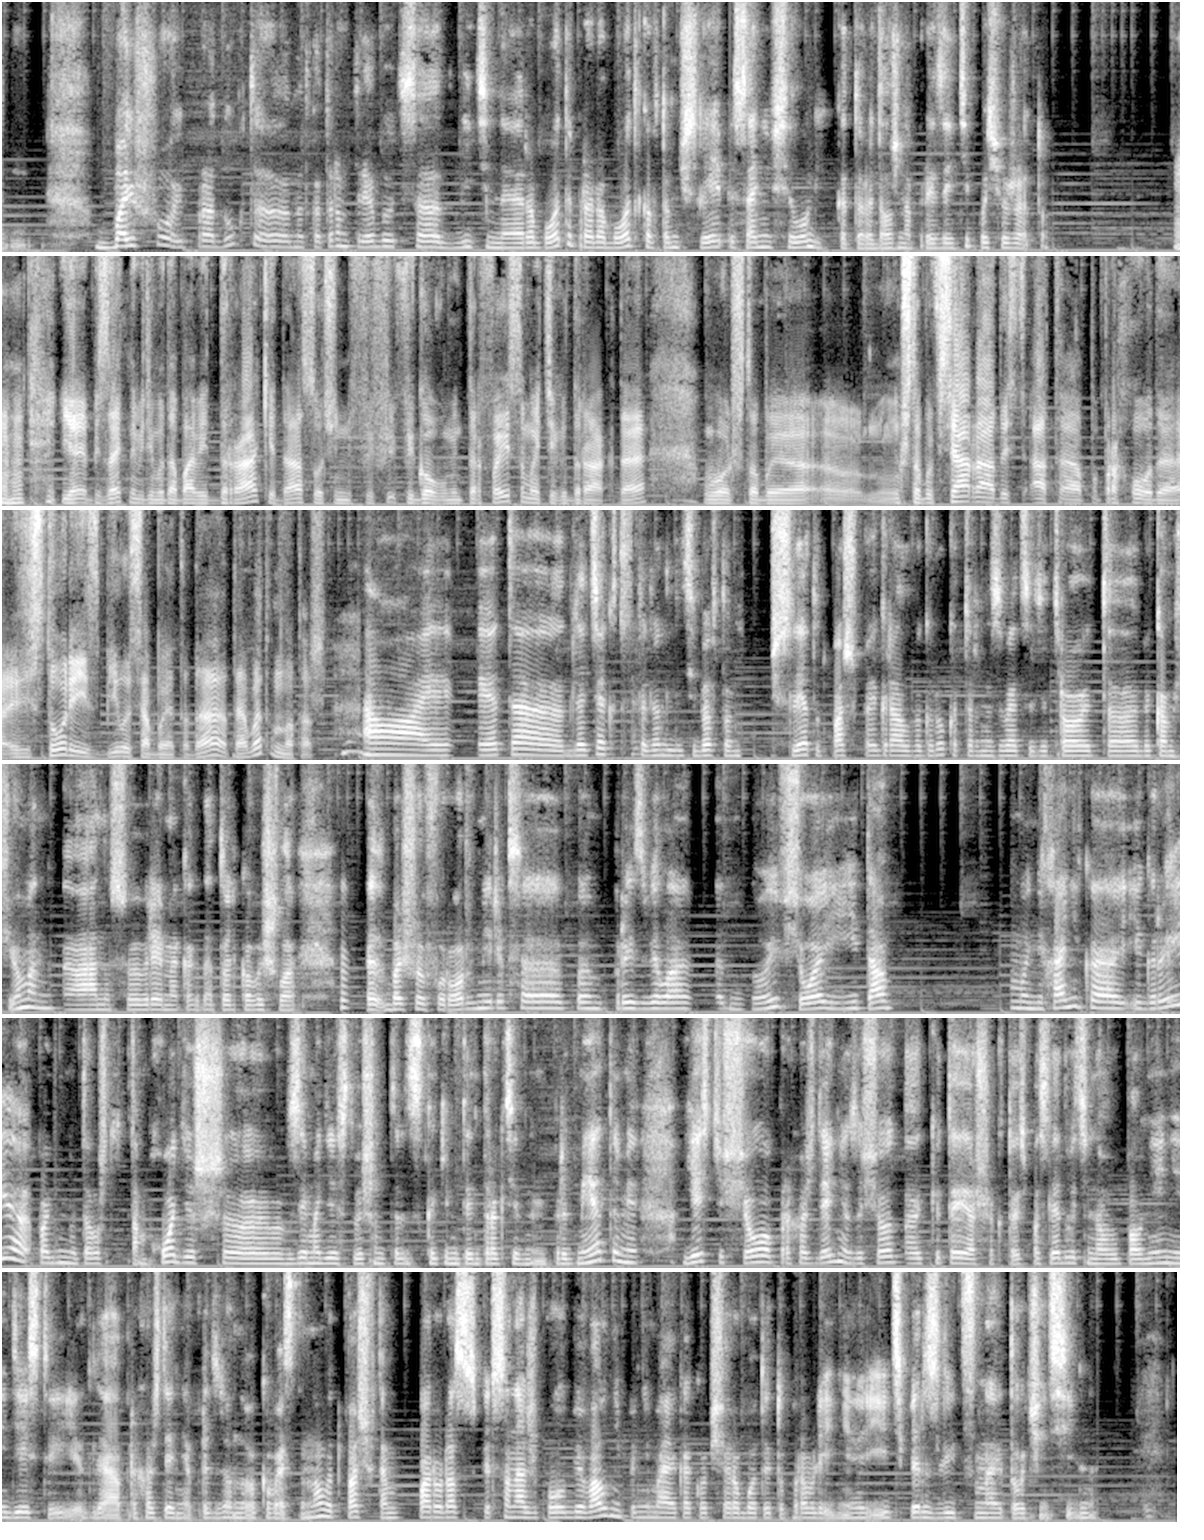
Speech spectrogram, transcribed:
большой продукт, э, над которым требуется длительная работа, проработка, в том числе и описание всей логики, которая должна произойти по сюжету. Угу. И обязательно, видимо, добавить драки, да, с очень фиговым интерфейсом этих драк, да, вот, чтобы, э, чтобы вся радость от э, прохода истории сбилась об это, да? Ты об этом, Наташа? А, это для тех, кто для тебя в том числе. Тут Паша поиграл в игру, которая называется Detroit э, Become Human. Она в свое время, когда только вышла, большой фурор в мире произвела. Ну и все, и там Механика игры, помимо того, что ты там ходишь, э, взаимодействуешь с какими-то интерактивными предметами, есть еще прохождение за счет QTE-шек, то есть последовательного выполнения действий для прохождения определенного квеста. Ну вот Паша там пару раз персонажа поубивал, не понимая, как вообще работает управление, и теперь злится на это очень сильно.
